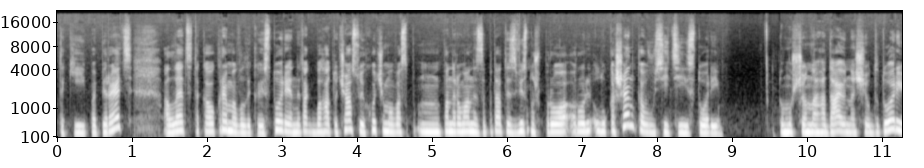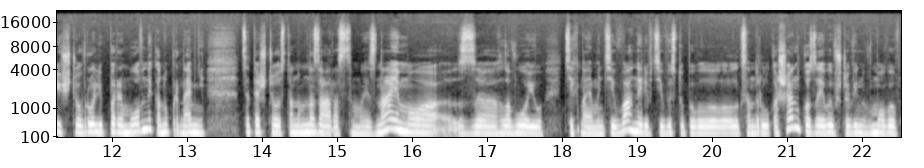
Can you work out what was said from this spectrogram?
такий папірець, але це така окрема велика історія. Не так багато часу. І хочемо вас, пане Романе, запитати, звісно ж, про роль Лукашенка в усій цій історії. Тому що нагадаю нашій аудиторії, що в ролі перемовника, ну принаймні, це те, що станом на зараз ми знаємо з главою цих найманців вагнерівців, виступив Олександр Лукашенко, заявив, що він вмовив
